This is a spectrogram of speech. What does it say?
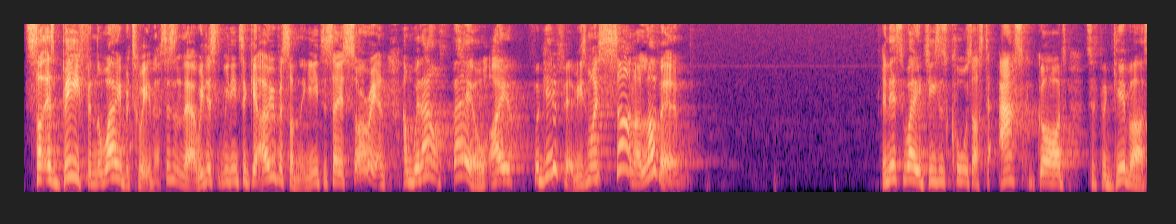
so there's beef in the way between us, isn't there? We just we need to get over something. You need to say sorry. And, and without fail, I forgive him. He's my son. I love him. In this way, Jesus calls us to ask God to forgive us,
